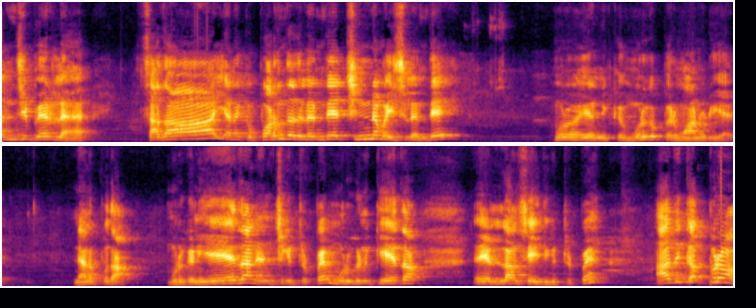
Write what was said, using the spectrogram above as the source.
அஞ்சு பேரில் சதா எனக்கு பிறந்ததுலேருந்தே சின்ன வயசுலேருந்தே மு எனக்கு முருகப்பெருமானுடைய நினப்பு தான் முருகனையே தான் நினச்சிக்கிட்டு இருப்பேன் முருகனுக்கே தான் எல்லாம் செய்துக்கிட்டு இருப்பேன் அதுக்கப்புறம்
